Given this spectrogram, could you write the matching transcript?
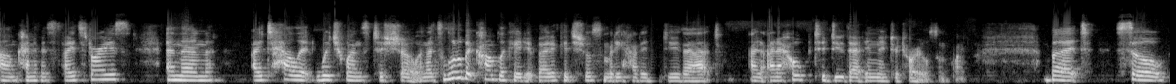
um, kind of as side stories. And then I tell it which ones to show. And that's a little bit complicated, but I could show somebody how to do that. And, and I hope to do that in a tutorial some point. But so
